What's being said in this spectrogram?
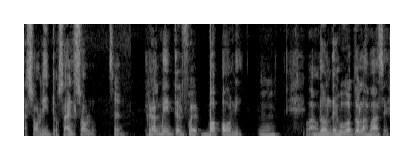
Solito, o sea, él solo. Sí. Realmente él fue Bob Pony, mm, donde jugó todas las bases,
